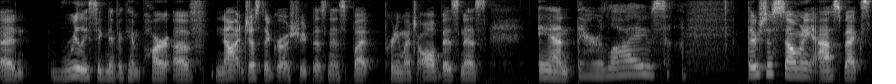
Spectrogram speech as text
a really significant part of not just the grocery business, but pretty much all business. And their lives, there's just so many aspects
